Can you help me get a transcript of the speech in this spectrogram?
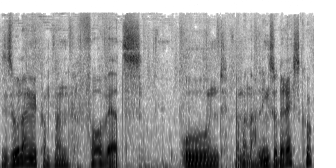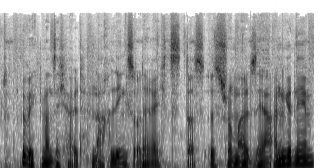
So lange kommt man vorwärts. Und wenn man nach links oder rechts guckt, bewegt man sich halt nach links oder rechts. Das ist schon mal sehr angenehm.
